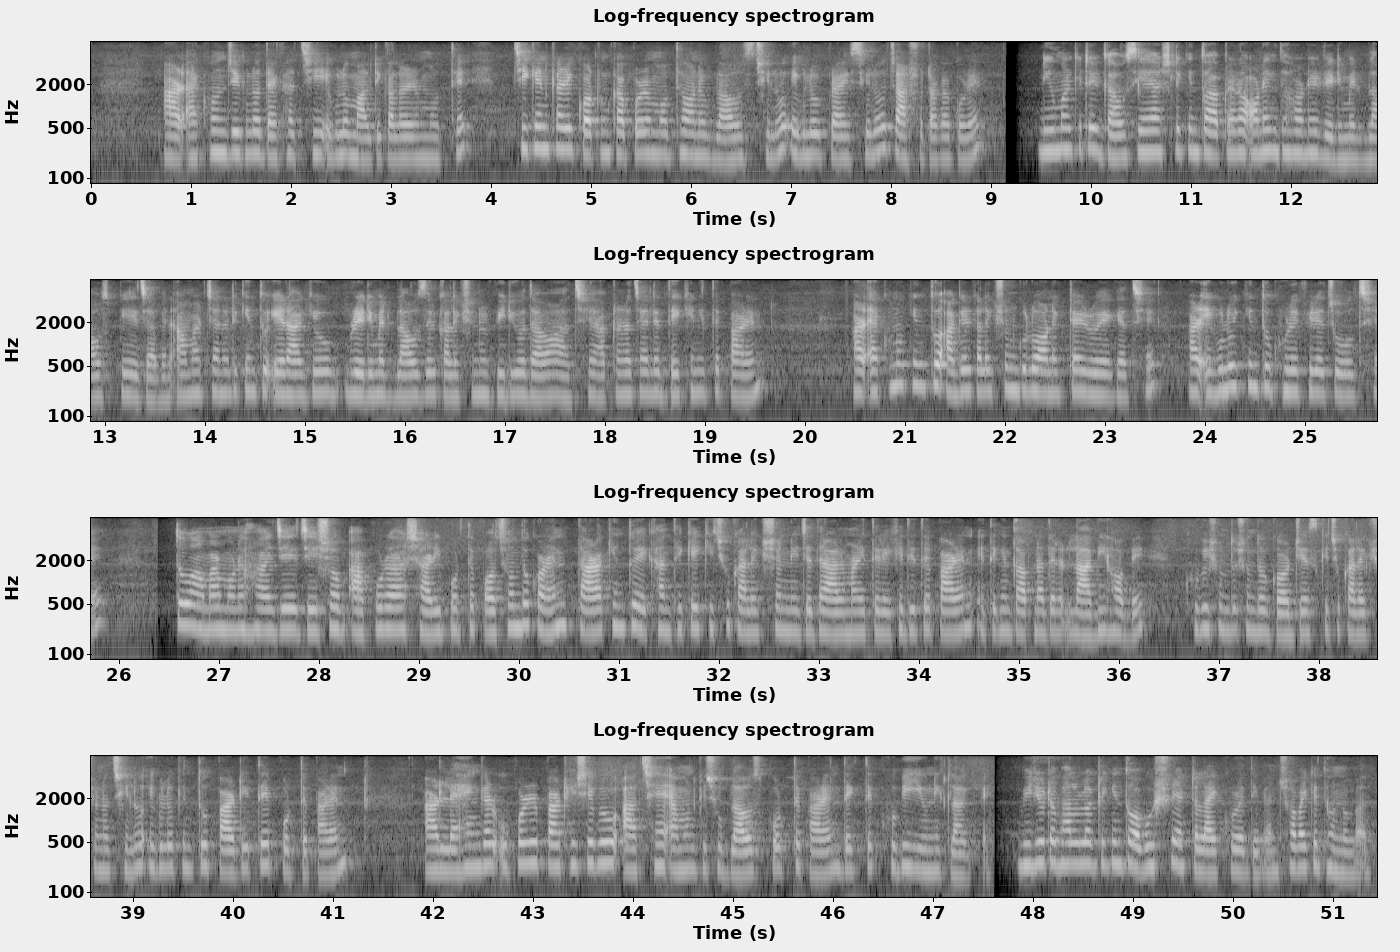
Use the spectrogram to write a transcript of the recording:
আর এখন যেগুলো দেখাচ্ছি, এগুলো মাল্টি কালারের মধ্যে। চিকেন কারি কটন কাপড়ের মধ্যে অনেক ব্লাউজ ছিল, এগুলোর প্রাইস ছিল চারশো টাকা করে। নিউ মার্কেটের গাউসিয়ায় আসলে কিন্তু আপনারা অনেক ধরনের রেডিমেড ব্লাউজ পেয়ে যাবেন। আমার চ্যানেলে কিন্তু এর আগেও রেডিমেড ব্লাউজের কালেকশনের ভিডিও দেওয়া আছে, আপনারা চাইলে দেখে নিতে পারেন। আর এখনও কিন্তু আগের কালেকশনগুলো অনেকটাই রয়ে গেছে, আর এগুলোই কিন্তু ঘুরে ফিরে চলছে। তো আমার মনে হয় যে যেসব আপুরা শাড়ি পরতে পছন্দ করেন, তারা কিন্তু এখান থেকে কিছু কালেকশন নিজেদের আলমারিতে রেখে দিতে পারেন, এতে কিন্তু আপনাদের লাভই হবে। খুবই সুন্দর সুন্দর গর্জিয়াস কিছু কালেকশনও ছিল। এগুলো কিন্তু পার্টিতে পরতে পারেন। আর লেহেঙ্গার উপরের পার্ট হিসেবেও আছে এমন কিছু ব্লাউজ পরতে পারেন। দেখতে খুবই ইউনিক লাগবে। ভিডিওটা ভালো লাগলে কিন্তু অবশ্যই একটা লাইক করে দিবেন। সবাইকে ধন্যবাদ।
